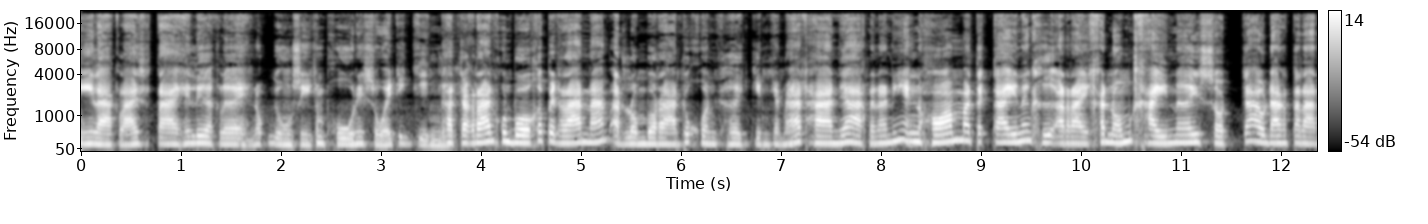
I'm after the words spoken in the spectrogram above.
มีหลากหลายสไตล์ให้เลือกเลย นกยุงสีชมพูนี่สวยจริงๆเลยถัดจากร้านคุณโบก็เป็นร้านน้ำอัดลมโบราณทุกคนเคยกินกันไหมหาทานยากเลยนะเนี่ยหอมมาแต่ไกลนั่นคืออะไรขนมไข่เนยสดเจ้าดังตลาด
